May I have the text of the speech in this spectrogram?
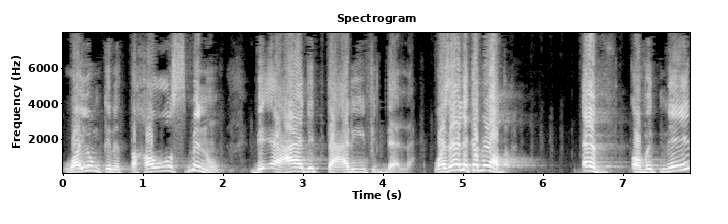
ويمكن التخلص منه بإعادة تعريف الدالة. وذلك بوضع f of 2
